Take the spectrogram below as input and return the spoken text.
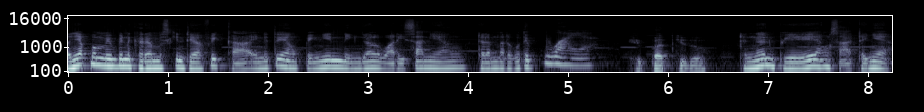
Banyak pemimpin negara miskin di Afrika ini tuh yang pengen tinggal warisan yang dalam tanda kutip wah ya. Hebat gitu. Dengan biaya yang seadanya.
